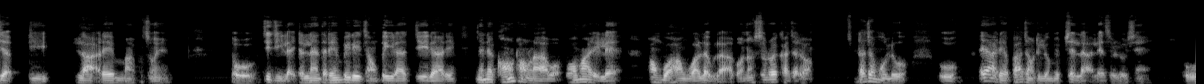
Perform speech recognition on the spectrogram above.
ရက်ဒီလာထဲမှာဆိုရင် ဟိုကြည့်ကြည့်လိုက်ဒလန်သတင်းပေးတွေကြောင့်ပေးတာကြေးတာတွေနည်းနည်းခေါင်းထောင်လာပေါ့ဘောမတွေလည်းဟောင်ဘွားဟောင်ဘွားလောက်လာပေါ့နော်ဆိုတော့ခါကျတော့ဒါကြောင့်မို့လို့ဟိုအဲ့ရတဲ့ဘာကြောင့်ဒီလိုမျိုးဖြစ်လာလဲဆိုလို့ရှိရင်ဟို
